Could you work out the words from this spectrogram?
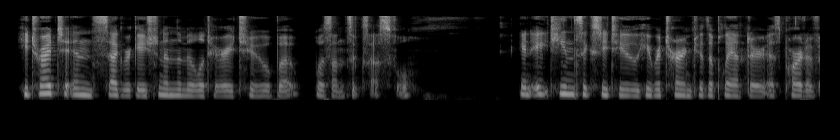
He tried to end segregation in the military too, but was unsuccessful. In 1862, he returned to the planter as part of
